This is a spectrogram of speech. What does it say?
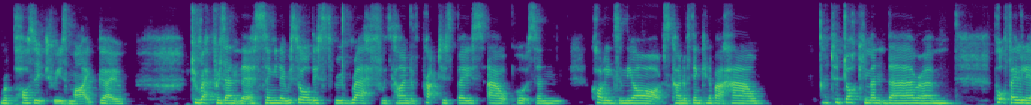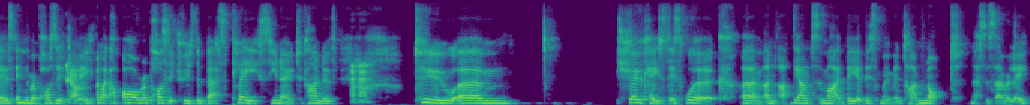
repositories might go to represent this. And, you know, we saw this through REF with kind of practice based outputs and colleagues in the arts kind of thinking about how to document their um, portfolios in the repository. Yeah. Like, our repository is the best place, you know, to kind of. Mm-hmm. To um, showcase this work? Um, and the answer might be at this moment in time, not necessarily.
